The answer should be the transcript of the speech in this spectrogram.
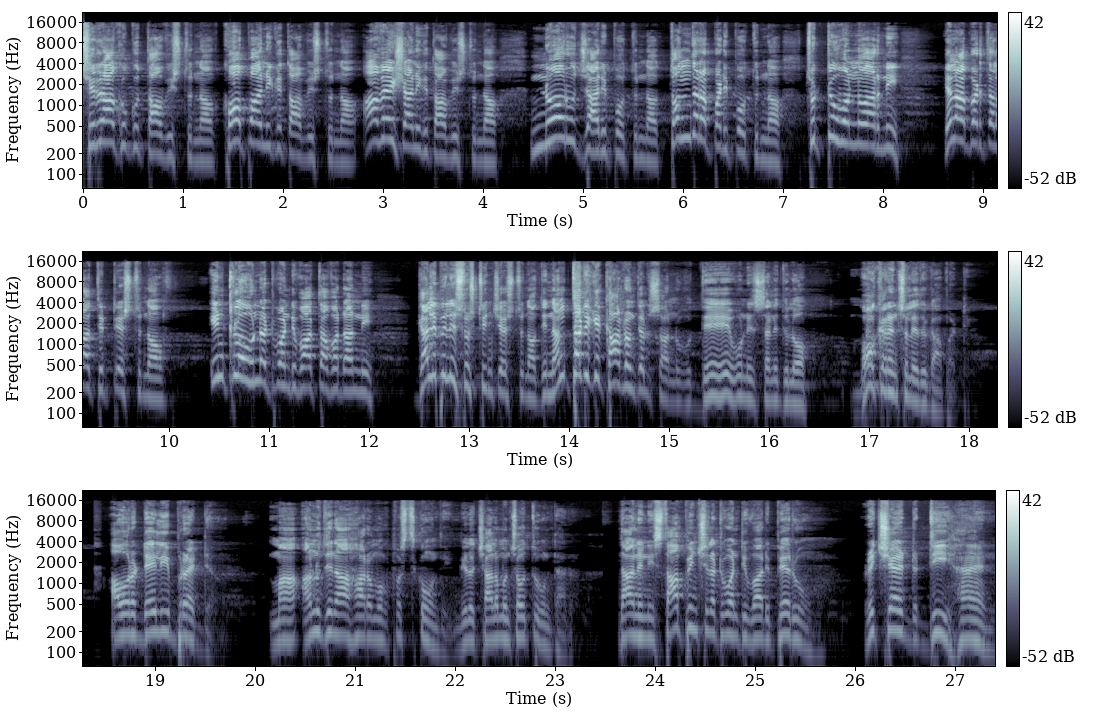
చిరాకుకు తావిస్తున్నావు కోపానికి తావిస్తున్నావు ఆవేశానికి తావిస్తున్నావు నోరు జారిపోతున్నావు తొందర పడిపోతున్నావు చుట్టూ ఉన్నవారిని ఎలా పడితే అలా తిట్టేస్తున్నావు ఇంట్లో ఉన్నటువంటి వాతావరణాన్ని గలిబిలి సృష్టించేస్తున్నావు. దీని అంతటికి కారణం తెలుసా? నువ్వు దేవుని సన్నిధిలో మోకరించలేదు కాబట్టి. అవర్ డైలీ బ్రెడ్ మా అనుదిన ఆహారం ఒక పుస్తకం ఉంది. మీలో చాలామంది చదువుతూ ఉంటారు. దానిని స్థాపించినటువంటి వారి పేరు రిచర్డ్ డి హ్యాన్.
